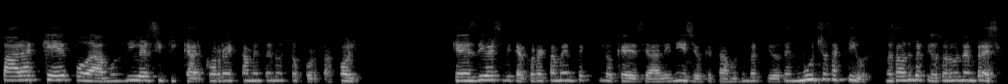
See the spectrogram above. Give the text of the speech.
para que podamos diversificar correctamente nuestro portafolio. ¿Qué es diversificar correctamente? Lo que decía al inicio, que estamos invertidos en muchos activos. No estamos invertidos solo en una empresa.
